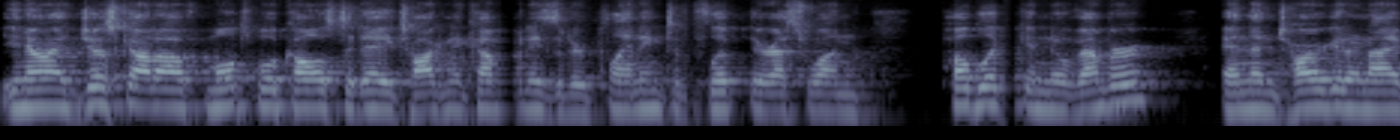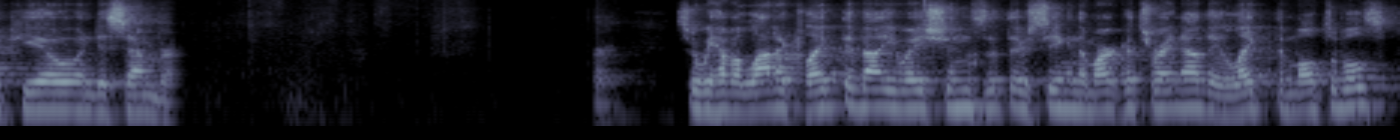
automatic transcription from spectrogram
You know, I just got off multiple calls today talking to companies that are planning to flip their S1 public in November and then target an IPO in December. So we have a lot of like the valuations that they're seeing in the markets right now. They like the multiples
